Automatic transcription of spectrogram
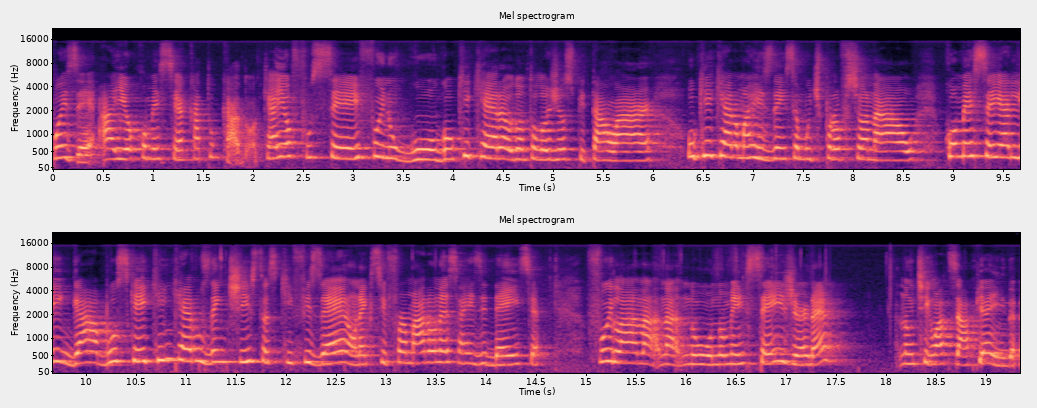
Pois é, aí eu comecei a catucar, ó. Que aí eu fucei, fui no Google, o que, que era odontologia hospitalar, o que, que era uma residência multiprofissional, comecei a ligar, busquei quem que eram os dentistas que fizeram, né, que se formaram nessa residência. Fui lá na, na, no, no Messenger, né? Não tinha WhatsApp ainda.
